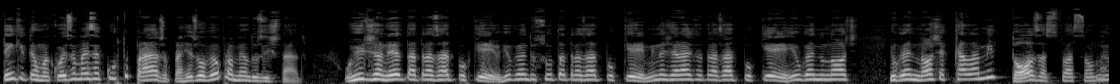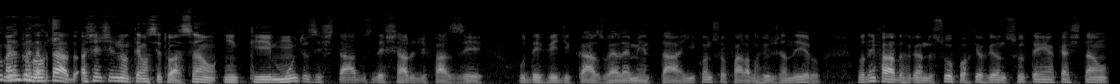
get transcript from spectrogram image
tem que ter uma coisa mais a curto prazo para resolver o problema dos Estados. O Rio de Janeiro está atrasado por quê? O Rio Grande do Sul está atrasado por quê? Minas Gerais está atrasado por quê? Rio Grande do Norte. Rio Grande do Norte é calamitosa a situação do Rio Grande do mas, Norte. Deputado, a gente não tem uma situação em que muitos estados deixaram de fazer o dever de caso elementar. E quando o senhor fala no Rio de Janeiro, não tem falado do Rio Grande do Sul, porque o Rio Grande do Sul tem a questão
